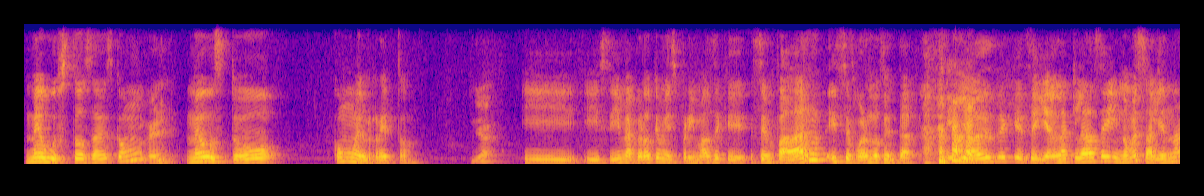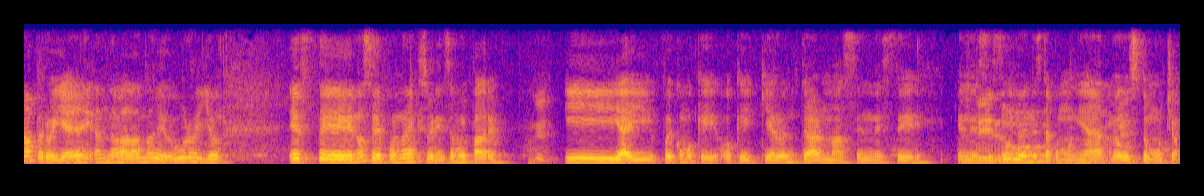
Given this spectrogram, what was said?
me gustó, ¿sabes cómo? Ok, Me gustó como el reto. ya. Y, y sí, me acuerdo que mis primas de que se enfadaron y se fueron a sentar. Y yo desde que seguía en la clase y no me salía nada, pero ya andaba dándole duro y yo, este, no sé, fue una experiencia muy padre. ok. Y ahí fue como que, ok, quiero entrar más en este, en este Estilo. estilo, en esta comunidad, me gustó mucho.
